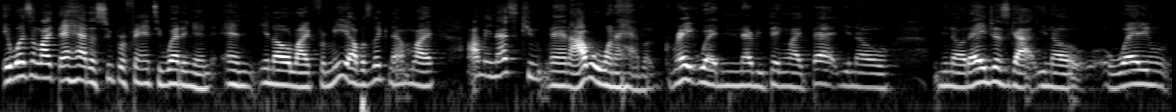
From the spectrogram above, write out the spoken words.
it wasn't like they had a super fancy wedding. And and you know like for me I was looking at them like I mean that's cute man. I would want to have a great wedding and everything like that you know. You know they just got you know a wedding.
